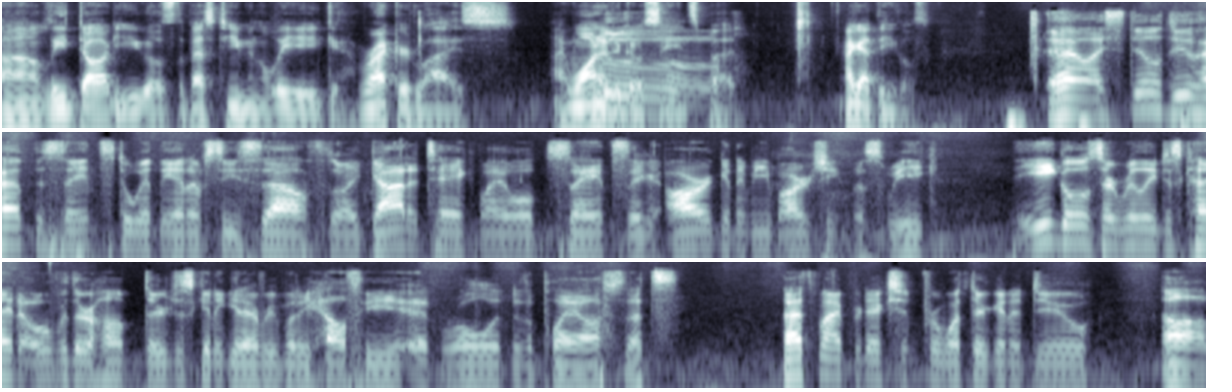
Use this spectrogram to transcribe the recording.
uh, lead dog Eagles, the best team in the league record wise. I wanted to go Saints, but I got the Eagles. Well, I still do have the Saints to win the NFC South, so I gotta take my old Saints. They are gonna be marching this week. The Eagles are really just kind of over their hump. They're just gonna get everybody healthy and roll into the playoffs. That's that's my prediction for what they're gonna do. Um,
